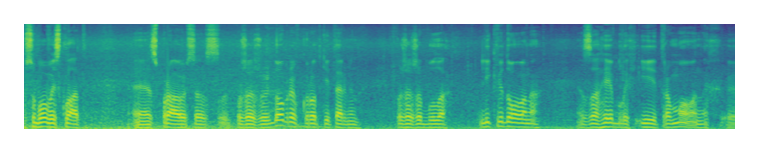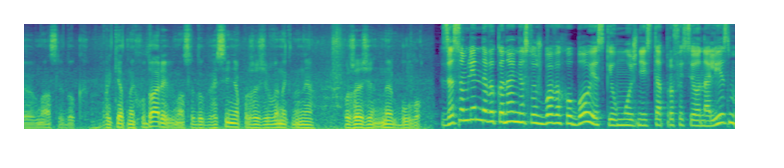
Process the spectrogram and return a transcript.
Особовий склад е, справився з пожежею добре. В короткий термін пожежа була ліквідована. Загиблих і травмованих е, внаслідок ракетних ударів, внаслідок гасіння пожежі, виникнення пожежі не було. За сумлінне виконання службових обов'язків, мужність та професіоналізм,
